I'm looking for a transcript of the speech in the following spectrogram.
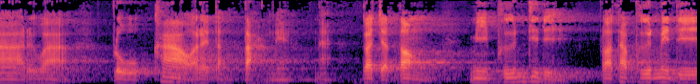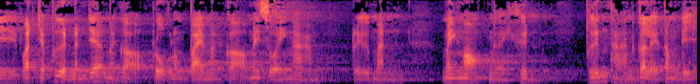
าหรือว่าปลูกข้าวอะไรต่างๆเนี่ยนะก็จะต้องมีพื้นที่ดี เพราะถ้าพื้นไม่ดี วัชพืชมันเยอะมันก็ปลูกลงไปมันก็ไม่สวยงาม หรือมัน ไม่งอกเงยขึ้น พื้นฐานก็เลยต้องดี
